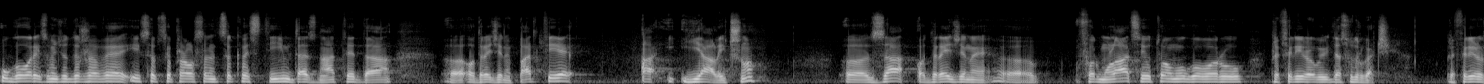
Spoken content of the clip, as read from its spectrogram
ugovora između države i Srpske pravoslavne crkve s tim da znate da e, određene partije, a i ja lično, e, za određene e, formulacije u tom ugovoru preferirao bi da su drugačije. Preferirao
